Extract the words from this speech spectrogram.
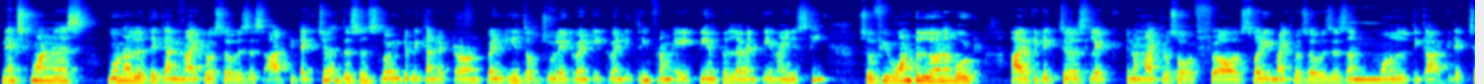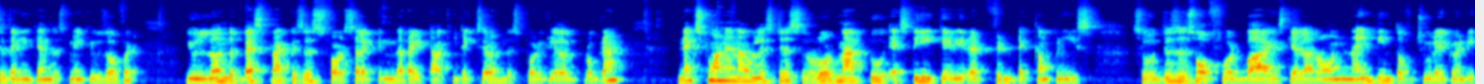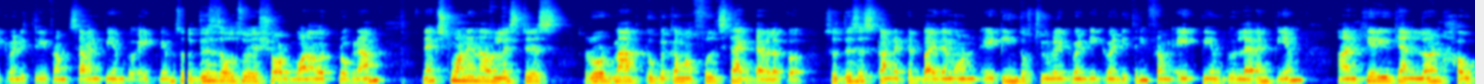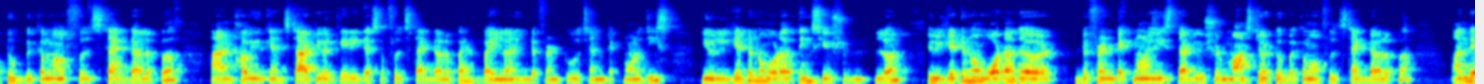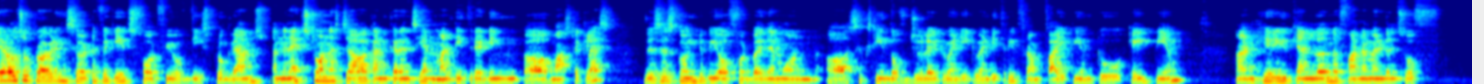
next one is monolithic and microservices architecture this is going to be conducted on 20th of july 2023 from 8 pm to 11 pm ist so if you want to learn about architectures like you know Microsoft, uh, sorry, microservices and monolithic architecture, then you can just make use of it. You'll learn the best practices for selecting the right architecture in this particular program. Next one in our list is roadmap to SDE career at fintech companies. So this is offered by Scaler on 19th of July 2023 from 7 p.m. to 8 p.m. So this is also a short one hour program. Next one in our list is roadmap to become a full stack developer. So this is conducted by them on 18th of July 2023 from 8 pm to 11 pm and here you can learn how to become a full stack developer and how you can start your career as a full stack developer by learning different tools and technologies. You'll get to know what are things you should learn. You'll get to know what are the different technologies that you should master to become a full stack developer and they are also providing certificates for few of these programs and the next one is java concurrency and multi-threading uh, masterclass this is going to be offered by them on uh, 16th of July 2023 from 5 p.m. to 8 p.m. And here you can learn the fundamentals of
